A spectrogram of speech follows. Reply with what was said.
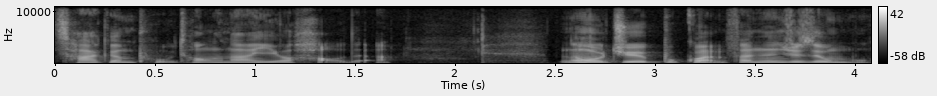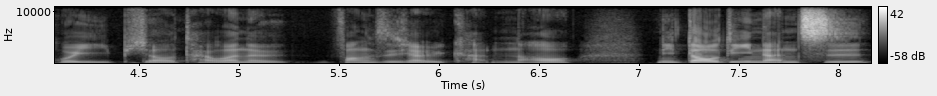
差跟普通那也有好的啊。那我觉得不管，反正就是我们会以比较台湾的方式下去看，然后你到地难吃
